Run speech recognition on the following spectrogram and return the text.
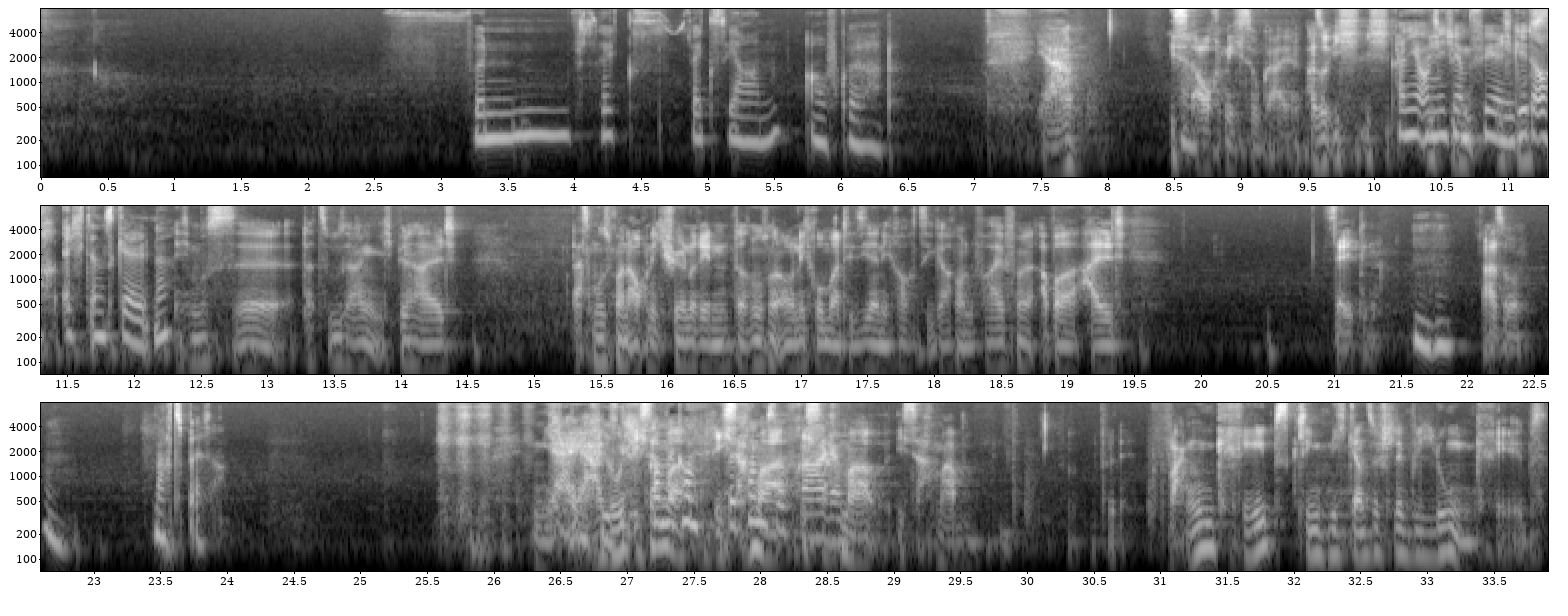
fünf, sechs, sechs Jahren aufgehört. Ja, ist auch nicht so geil. Also ich, ich Kann ich auch nicht bin- empfehlen. Geht muss, auch echt ins Geld, ne? Ich muss äh, dazu sagen, ich bin halt, das muss man auch nicht schönreden, das muss man auch nicht romantisieren. Ich rauche Zigarre und Pfeife, aber halt selten. Mhm. Also, Macht's besser. ja, ja, gut, ich sag mal, ich sag mal, ich sag mal, ich sag mal, Wangenkrebs klingt nicht ganz so schlimm wie Lungenkrebs.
